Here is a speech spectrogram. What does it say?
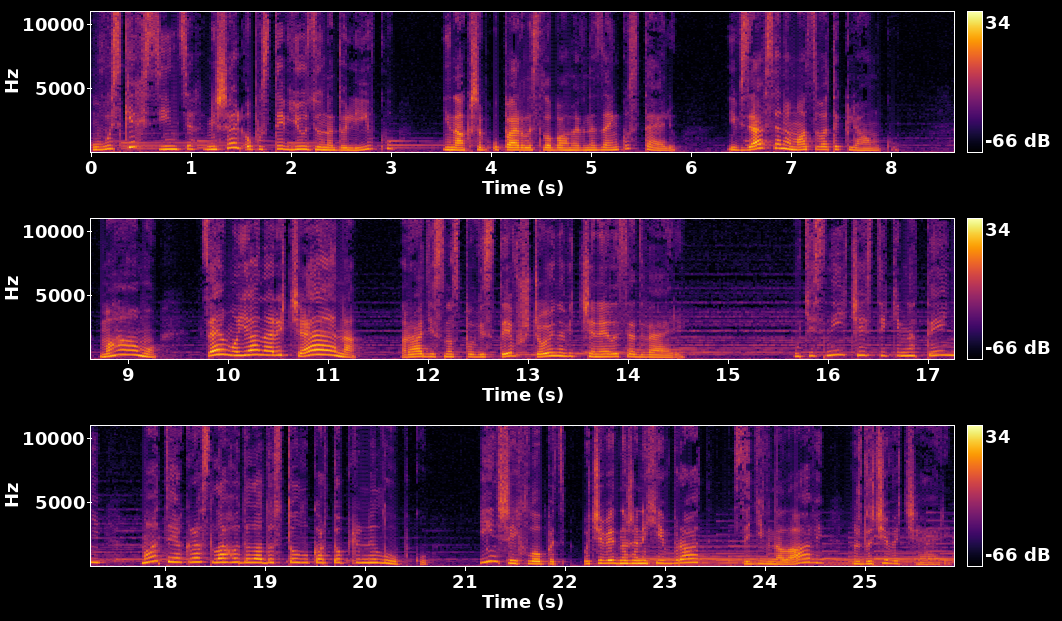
У вузьких сінцях Мішель опустив Юзю на долівку, інакше б уперлись лобами в низеньку стелю, і взявся намацувати клямку. Мамо, це моя наречена, радісно сповістив, щойно відчинилися двері. У тісній чистій кімнатині мати якраз лагодила до столу картоплюне лупку. Інший хлопець, очевидно, женихів брат, сидів на лаві, ждучи вечері.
